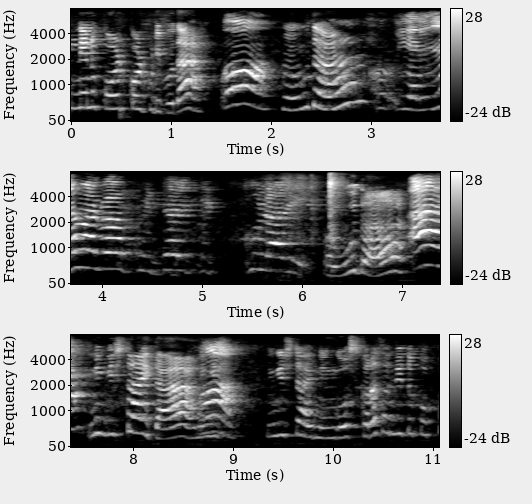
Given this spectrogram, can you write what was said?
ಇನ್ನೇನು ಕೋಲ್ಡ್ ಕೋಲ್ಡ್ ಕುಡಿಬೋದಾ? ಹೌದಾ? ಹೌದಾ? ನಿಂಗೆ ಇಷ್ಟ ಆಯ್ತಾ? ನಿಂಗೆ ಇಷ್ಟ ಆಯ್ತು, ನಿಂಗೋಸ್ಕರ ತಂದಿದ್ದು ಪಪ್ಪ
